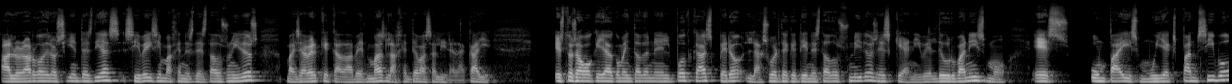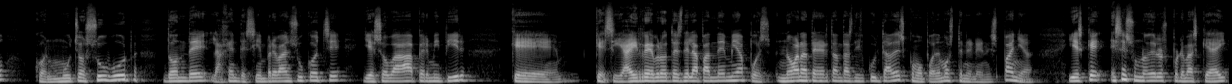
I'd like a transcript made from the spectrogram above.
a lo largo de los siguientes días, si veis imágenes de Estados Unidos, vais a ver que cada vez más la gente va a salir a la calle. Esto es algo que ya he comentado en el podcast, pero la suerte que tiene Estados Unidos es que a nivel de urbanismo es un país muy expansivo, con muchos suburbs, donde la gente siempre va en su coche y eso va a permitir que, que, si hay rebrotes de la pandemia, pues no van a tener tantas dificultades como podemos tener en España. Y es que ese es uno de los problemas que hay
